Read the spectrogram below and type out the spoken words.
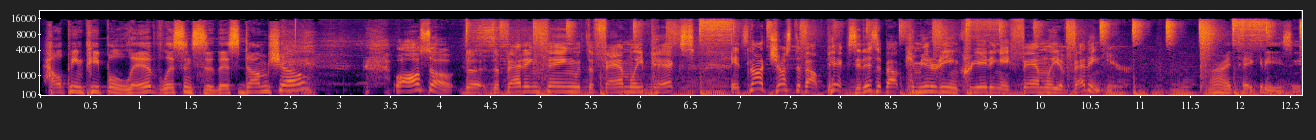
helping people live listens to this dumb show. Well, also the the betting thing with the family picks. It's not just about picks. It is about community and creating a family of betting here. All right, take it easy.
